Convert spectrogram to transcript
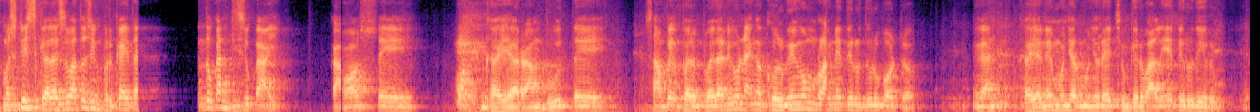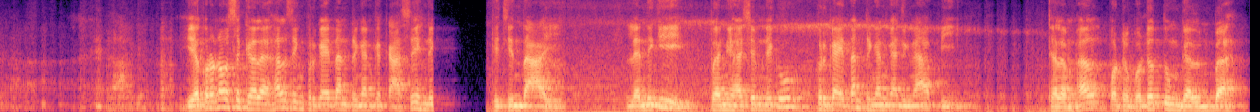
Mesti segala sesuatu sing berkaitan itu kan disukai. Kaose gaya rambute sampai bal-balan itu nek ngegolke engko mlakune tiru-tiru padha. Kan? Gayane munyer-munyure jungkir walike tiru-tiru. Ya karena segala hal sing berkaitan dengan kekasih dicintai lah niki Bani Hashim niku berkaitan dengan Kanjeng Nabi. Dalam hal podo-podo tunggal mbah.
